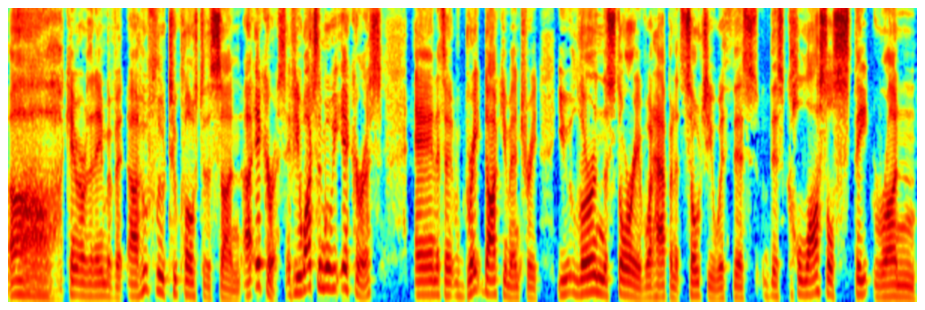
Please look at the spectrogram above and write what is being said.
oh, I can't remember the name of it. Uh, Who flew too close to the sun? Uh, Icarus. If you watch the movie Icarus, and it's a great documentary, you learn the story of what happened at Sochi with this this colossal state run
